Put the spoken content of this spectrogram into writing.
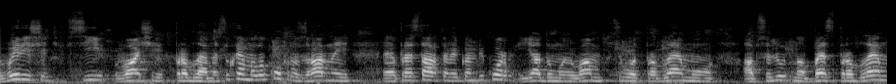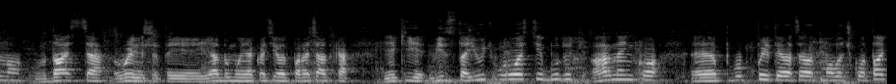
вирішить всі ваші проблеми. Сухе молоко плюс гарний предстартовий комбікорм. І я думаю, вам цю от проблему абсолютно безпроблемно вдасться вирішити. Я думаю, як оці от поросятка, які відстають у рості, будуть гарненько е, пити оце от молочко, так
